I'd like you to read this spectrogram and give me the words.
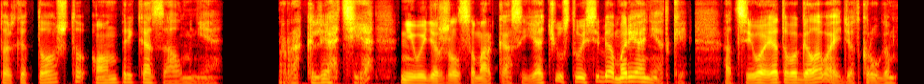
только то, что он приказал мне. «Проклятие!» — не выдержал Самаркас. «Я чувствую себя марионеткой. От всего этого голова идет кругом».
